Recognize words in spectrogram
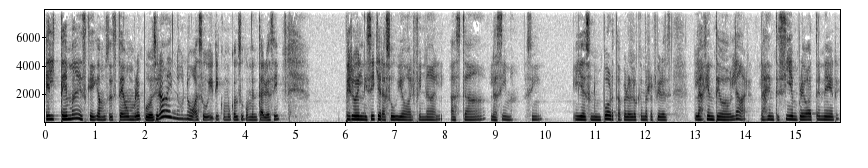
el tema es que, digamos, este hombre pudo decir, ay, no, no va a subir, y como con su comentario así. Pero él ni siquiera subió al final hasta la cima, ¿sí? Y eso no importa, pero a lo que me refiero es, la gente va a hablar, la gente siempre va a tener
